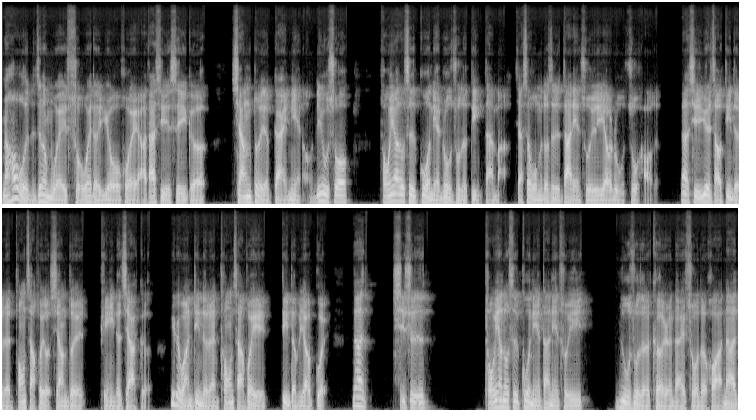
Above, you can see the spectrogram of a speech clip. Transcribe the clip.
然后我认为所谓的优惠啊，它其实是一个相对的概念哦。例如说，同样都是过年入住的订单嘛，假设我们都是大年初一要入住好了，那其实越早订的人通常会有相对便宜的价格，越晚订的人通常会订的比较贵。那其实同样都是过年大年初一入住的客人来说的话，那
